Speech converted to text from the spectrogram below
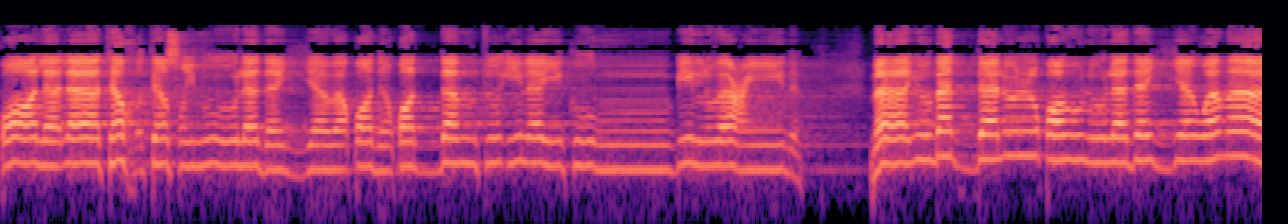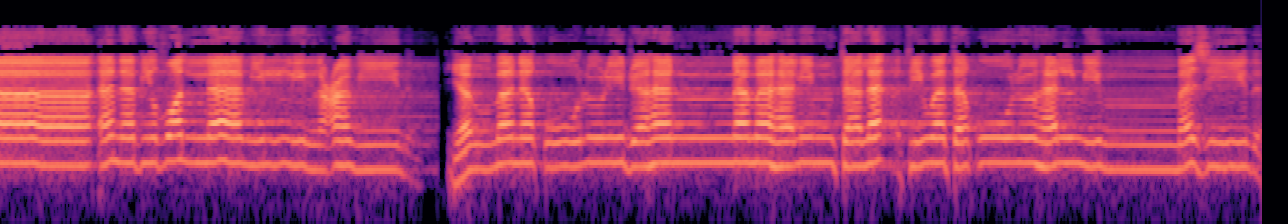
قَالَ لَا تَخْتَصِمُوا لَدَيَّ وَقَدْ قَدَّمْتُ إِلَيْكُمْ بِالْوَعِيدِ. مَا يُبَدَّلُ الْقَوْلُ لَدَيَّ وَمَا أَنَا بِظَلَّامٍ لِّلْعَبِيدِ. يَوْمَ نَقُولُ لِجَهَنَّمَ هَلِ امْتَلَأْتِ وَتَقُولُ هَلْ مِن مَّزِيدٍ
